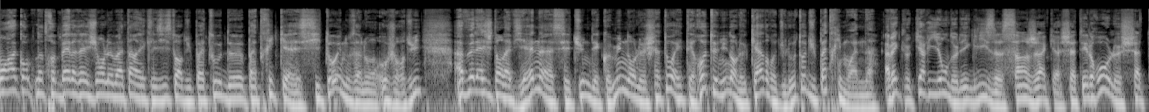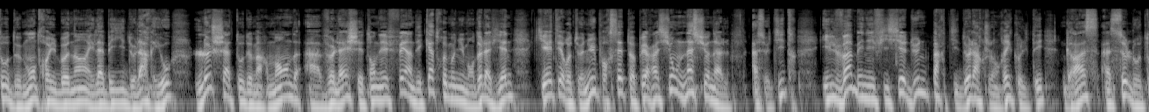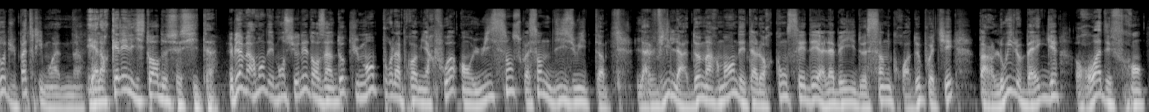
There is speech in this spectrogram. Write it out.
On raconte notre belle région le matin avec les histoires du Patou de Patrick Citeau et nous allons aujourd'hui à Velèche dans la Vienne. C'est une des communes dont le château a été retenu dans le cadre du loto du patrimoine. Avec le carillon de l'église Saint-Jacques à Châtellerault, le château de Montreuil-Bonin et l'abbaye de Laréau, le château de Marmande à Velèche est en effet un des quatre monuments de la Vienne qui a été retenu pour cette opération nationale. À ce titre, il va bénéficier d'une partie de l'argent récolté grâce à ce loto du patrimoine. Alors, quelle est l'histoire de ce site? Eh bien, Marmande est mentionné dans un document pour la première fois en 878. La villa de Marmande est alors concédée à l'abbaye de Sainte-Croix de Poitiers par Louis le Bègue, roi des Francs.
